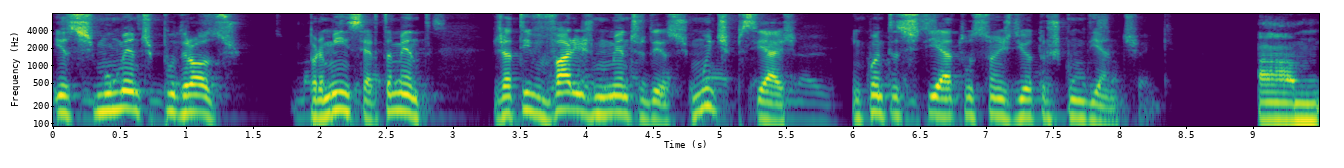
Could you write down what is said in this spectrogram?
esses momentos poderosos. Para mim, certamente. Já tive vários momentos desses, muito especiais, enquanto assistia a atuações de outros comediantes. Um,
